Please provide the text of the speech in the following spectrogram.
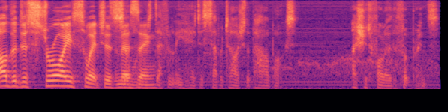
Oh, the destroy switch is Someone missing. definitely here to sabotage the power box. I should follow the footprints.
